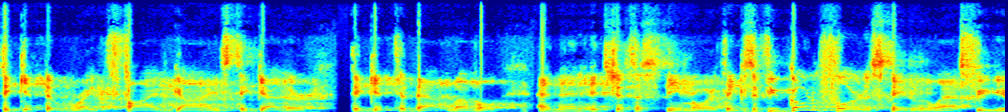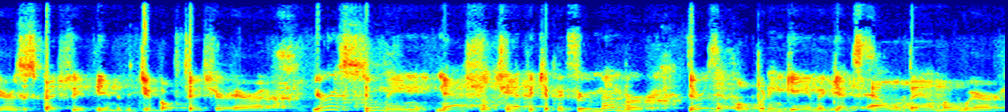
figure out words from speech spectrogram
to get the right five guys together to get to that level. And then it's just a steamroller thing. Because if you go to Florida State over the last few years, especially at the end of the Jimbo Fisher era, you're assuming national championship. If you remember, there was that opening game against Alabama where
